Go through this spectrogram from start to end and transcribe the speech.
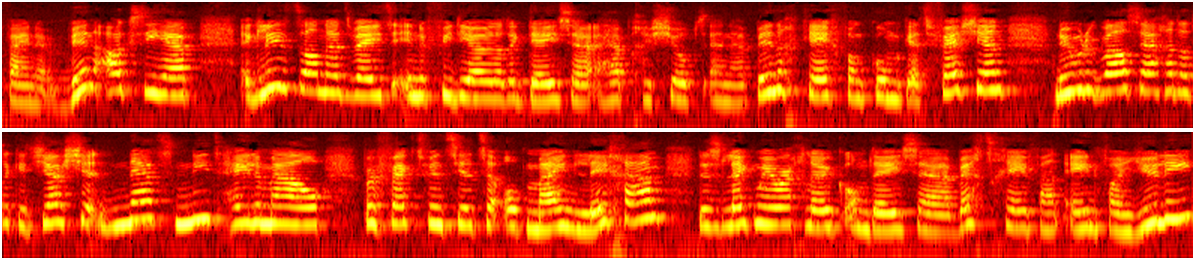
fijne winactie heb. Ik liet het al net weten in de video dat ik deze heb geshopt en heb binnengekregen van Comic Fashion. Nu moet ik wel zeggen dat ik het jasje net niet helemaal perfect vind zitten op mijn lichaam. Dus het leek me heel erg leuk om deze weg te geven aan een van jullie.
